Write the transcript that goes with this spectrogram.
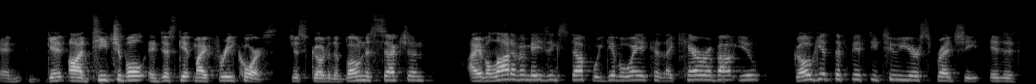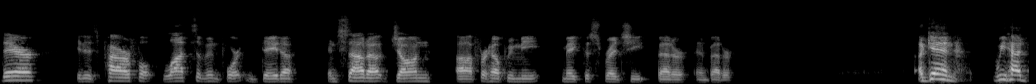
and get on Teachable and just get my free course. Just go to the bonus section. I have a lot of amazing stuff we give away because I care about you. Go get the 52 year spreadsheet. It is there. It is powerful. Lots of important data. And shout out John uh, for helping me make the spreadsheet better and better. Again, we had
